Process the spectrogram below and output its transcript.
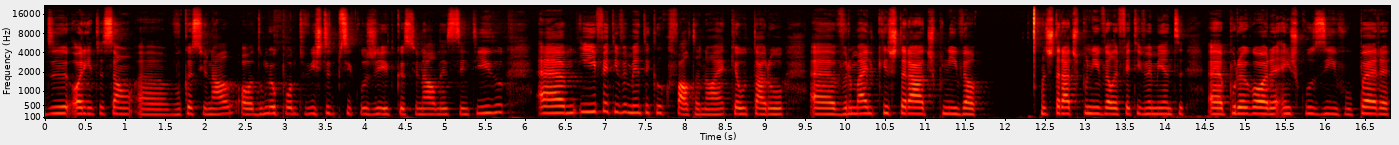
de orientação uh, vocacional, ou do meu ponto de vista de psicologia educacional nesse sentido, um, e efetivamente aquilo que falta, não é? Que é o tarot vermelho que estará disponível estará disponível efetivamente uh, por agora em exclusivo para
